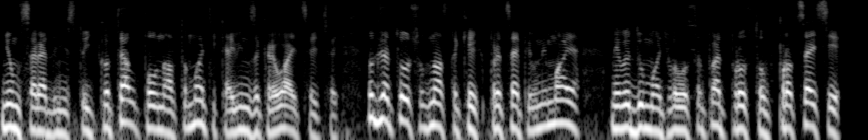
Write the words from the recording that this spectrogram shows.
в ньому всередині стоїть котел, повна автоматика, і він закривається цей. Ну, для того, щоб в нас таких прицепів немає, не видумувати велосипед, просто в процесі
